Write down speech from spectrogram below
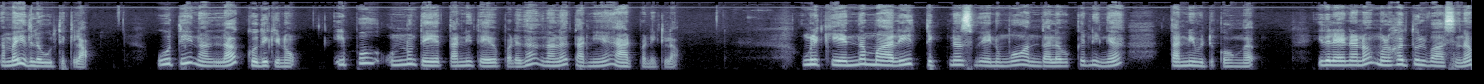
நம்ம இதில் ஊற்றிக்கலாம் ஊற்றி நல்லா கொதிக்கணும். இப்போது இன்னும் தே தண்ணி தேவைப்படுது. அதனால் தண்ணியை ஆட் பண்ணிக்கலாம். உங்களுக்கு எந்த மாதிரி திக்னஸ் வேணுமோ அந்த அளவுக்கு நீங்கள் தண்ணி விட்டுக்கோங்க. இதில் என்னென்னா மிளகாத்தூள் வாசனை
